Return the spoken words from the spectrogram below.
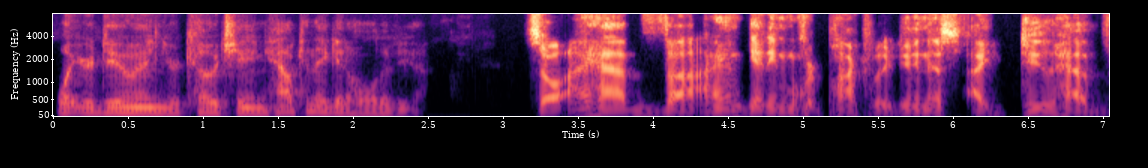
what you're doing, your coaching, how can they get a hold of you? So I have, uh, I am getting more popular doing this. I do have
